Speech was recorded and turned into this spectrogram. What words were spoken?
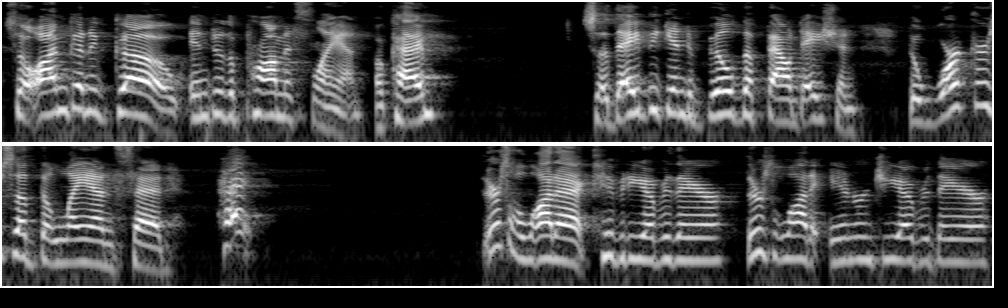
so I'm going to go into the promised land, okay? So they begin to build the foundation. The workers of the land said, hey, there's a lot of activity over there. There's a lot of energy over there.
